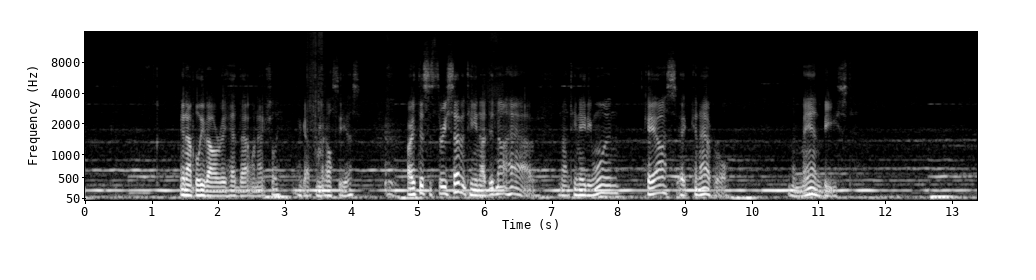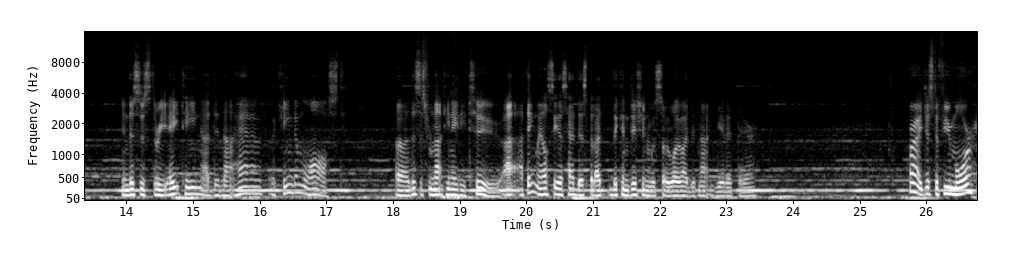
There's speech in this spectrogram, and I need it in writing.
And I believe I already had that one actually. I got from LCS. All right, this is 317 I did not have. 1981, Chaos at Canaveral. The Man Beast. And this is 318 I did not have. The Kingdom Lost. Uh, this is from 1982. I, I, think my LCS had this, but I, the condition was so low I did not get it there. All right, just a few more.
